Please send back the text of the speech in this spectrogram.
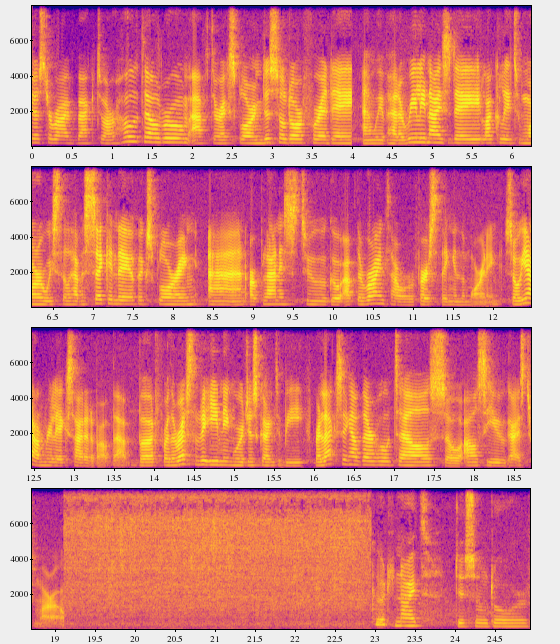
Just arrived back to our hotel room after exploring Düsseldorf for a day and we've had a really nice day. Luckily tomorrow we still have a second day of exploring and our plan is to go up the Rhine Tower first thing in the morning. So yeah, I'm really excited about that. But for the rest of the evening we're just going to be relaxing at their hotel so I'll see you guys tomorrow. Good night Düsseldorf.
